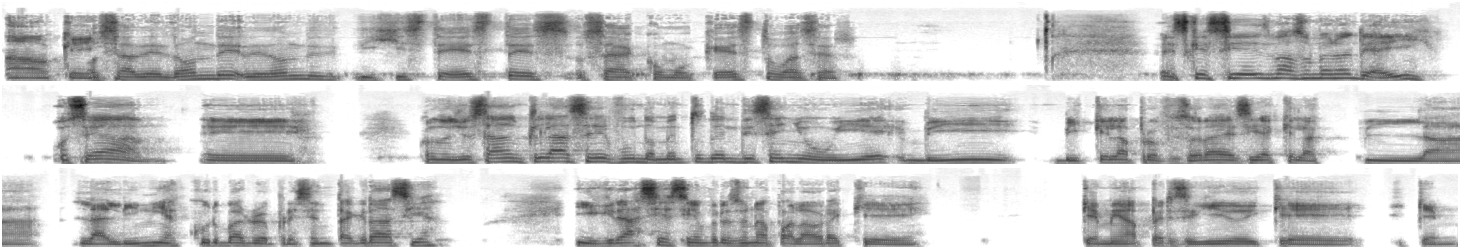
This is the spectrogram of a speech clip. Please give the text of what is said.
Ah, ok. O sea, ¿de dónde, ¿de dónde dijiste este es, o sea, como que esto va a ser? Es que sí es más o menos de ahí. O sea, eh, cuando yo estaba en clase de fundamentos del diseño, vi, vi, vi que la profesora decía que la, la, línea curva representa gracia y gracia siempre es una palabra que, que me ha perseguido y que, y que,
